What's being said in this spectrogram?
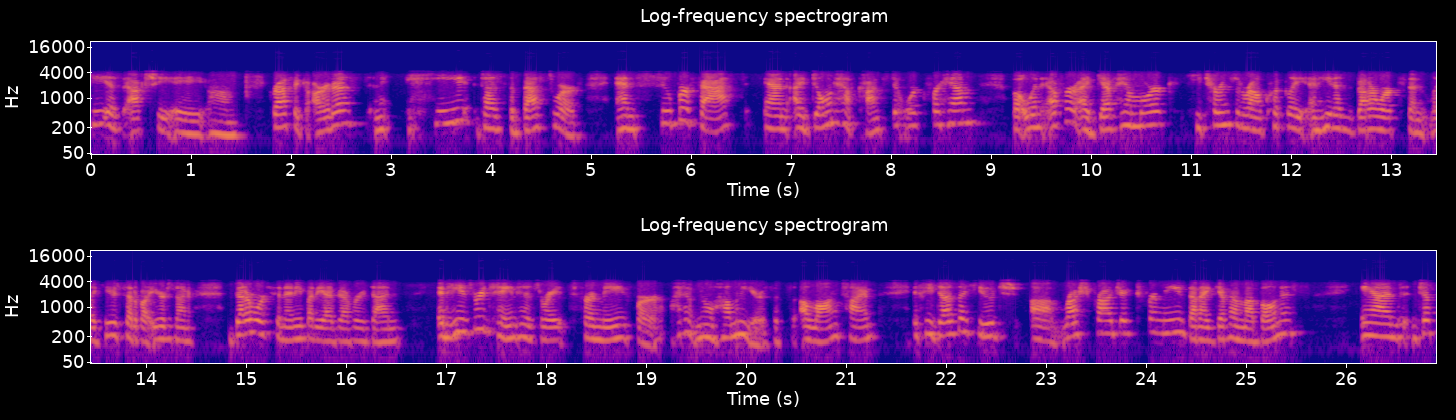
he is actually a um, graphic artist and he does the best work and super fast and I don't have constant work for him but whenever I give him work he turns it around quickly and he does better work than like you said about your designer better work than anybody I've ever done. And he's retained his rates for me for I don't know how many years it's a long time. If he does a huge um, rush project for me then I give him a bonus and just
